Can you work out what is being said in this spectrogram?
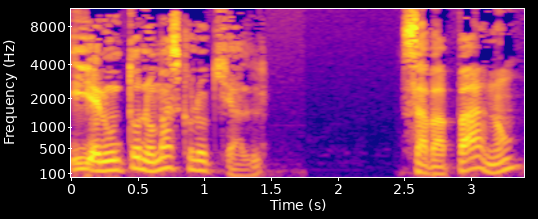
y en un tono más coloquial, Ça va pas, non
